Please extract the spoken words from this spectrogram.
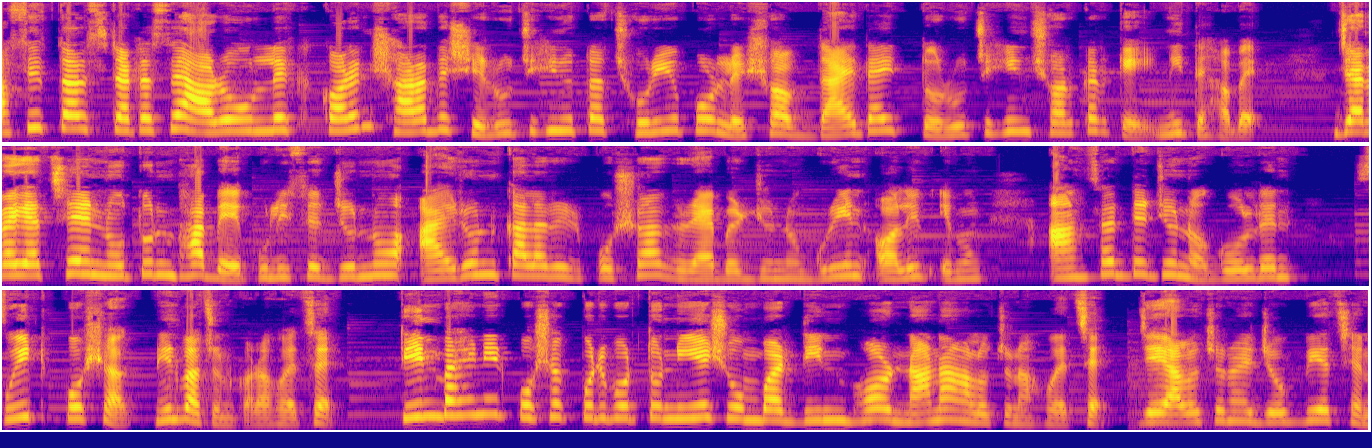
আসিফ তার স্ট্যাটাসে আরও উল্লেখ করেন, সারা দেশে রুচিহীনতা ছড়িয়ে পড়লে সব দায় দায়িত্ব রুচিহীন সরকারকেই নিতে হবে। জানা গেছে, নতুনভাবে পুলিশের জন্য আয়রন কালারের পোশাক, র্যাবের জন্য গ্রিন অলিভ এবং আনসারদের জন্য গোল্ডেন ফুইট পোশাক নির্বাচন করা হয়েছে। তিন বাহিনীর পোশাক পরিবর্তন নিয়ে সোমবার দিনভর নানা আলোচনা হয়েছে। যে আলোচনায় যোগ দিয়েছেন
